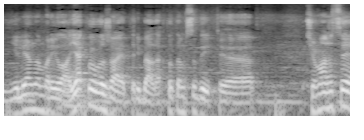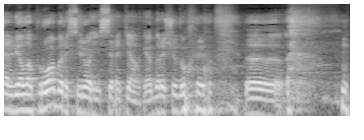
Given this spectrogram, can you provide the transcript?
Єлена Маріла. Як ви вважаєте, ребята, хто там сидить? Е, Чи може це велопробер Сереги Сіротенка? Я, до речі, думаю, е,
